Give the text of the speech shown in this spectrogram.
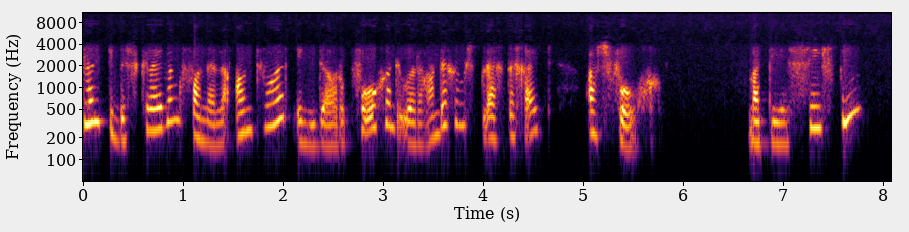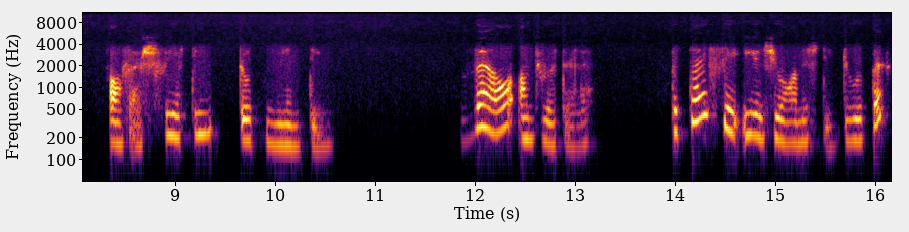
klink die beskrywing van hulle antwoord en die daaropvolgende oorhandigingsplegtigheid as volg: Matteus 16 van vers 14 tot 19. Wel antwoord hulle: Party sê u is Johannes die Doper,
